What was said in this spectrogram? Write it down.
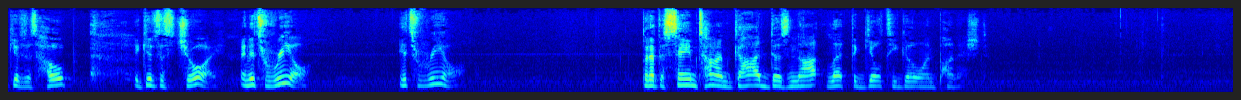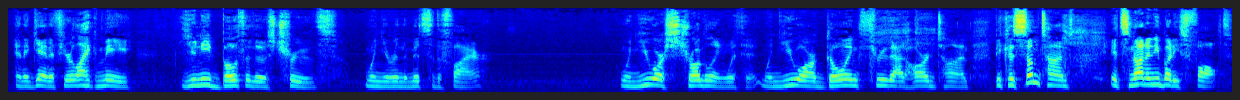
gives us hope, it gives us joy. And it's real. It's real. But at the same time, God does not let the guilty go unpunished. And again, if you're like me, you need both of those truths when you're in the midst of the fire. When you are struggling with it, when you are going through that hard time, because sometimes it's not anybody's fault,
